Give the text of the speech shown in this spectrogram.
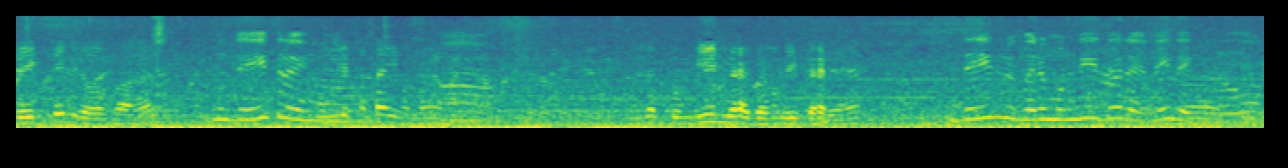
देखते भी रहो बाहर। देख रही हूँ। फंसा ही होना हाँ। मतलब तुम भी इंजॉय करो हम भी कर रहे हैं। देख रही मेरे मुंडी इधर है नहीं देख रहे हो।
